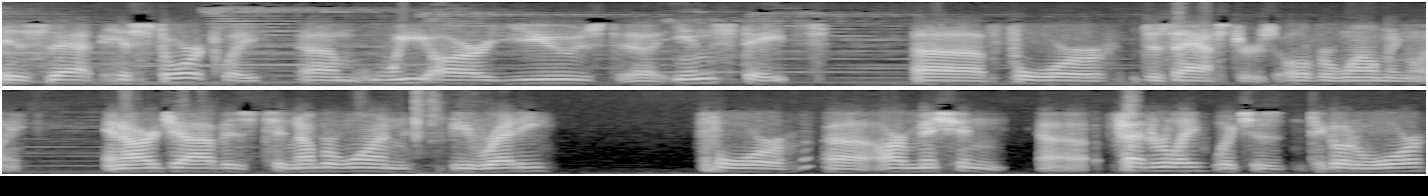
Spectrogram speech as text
Is that historically um, we are used uh, in states uh, for disasters overwhelmingly, and our job is to number one be ready for uh, our mission uh, federally, which is to go to war.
